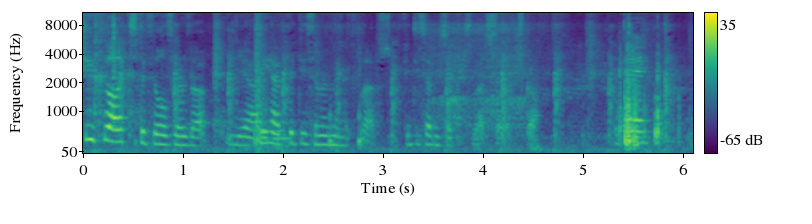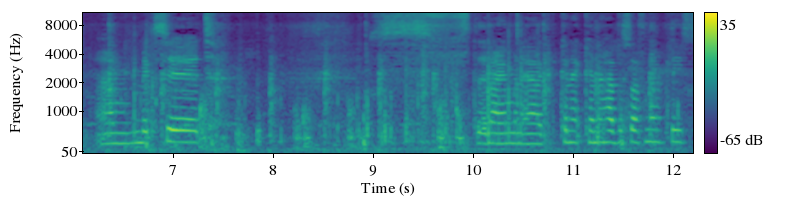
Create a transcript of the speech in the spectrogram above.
She likes to fill hers up. Yeah. We have 57 minutes left. 57 seconds left, so let's go. Okay. Um, mix it. Then I'm gonna add. Can I can I have the softener, please?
